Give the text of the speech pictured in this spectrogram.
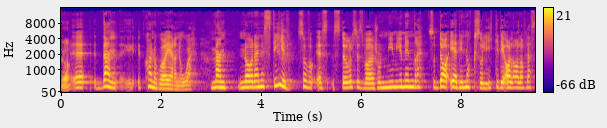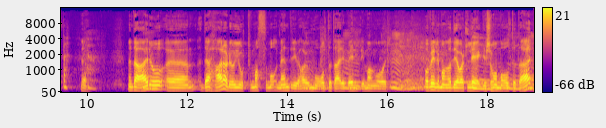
ja. uh, den kan nok variere noe. Men når den er stiv, så er størrelsesvariasjonen mye mye mindre. Så da er de nokså like, de aller, aller fleste. Ja. Men det er jo, eh, det her har det jo gjort masse mål. Menn driver, har jo målt dette her i veldig mange år. Og veldig mange av de har vært leger som har målt dette her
